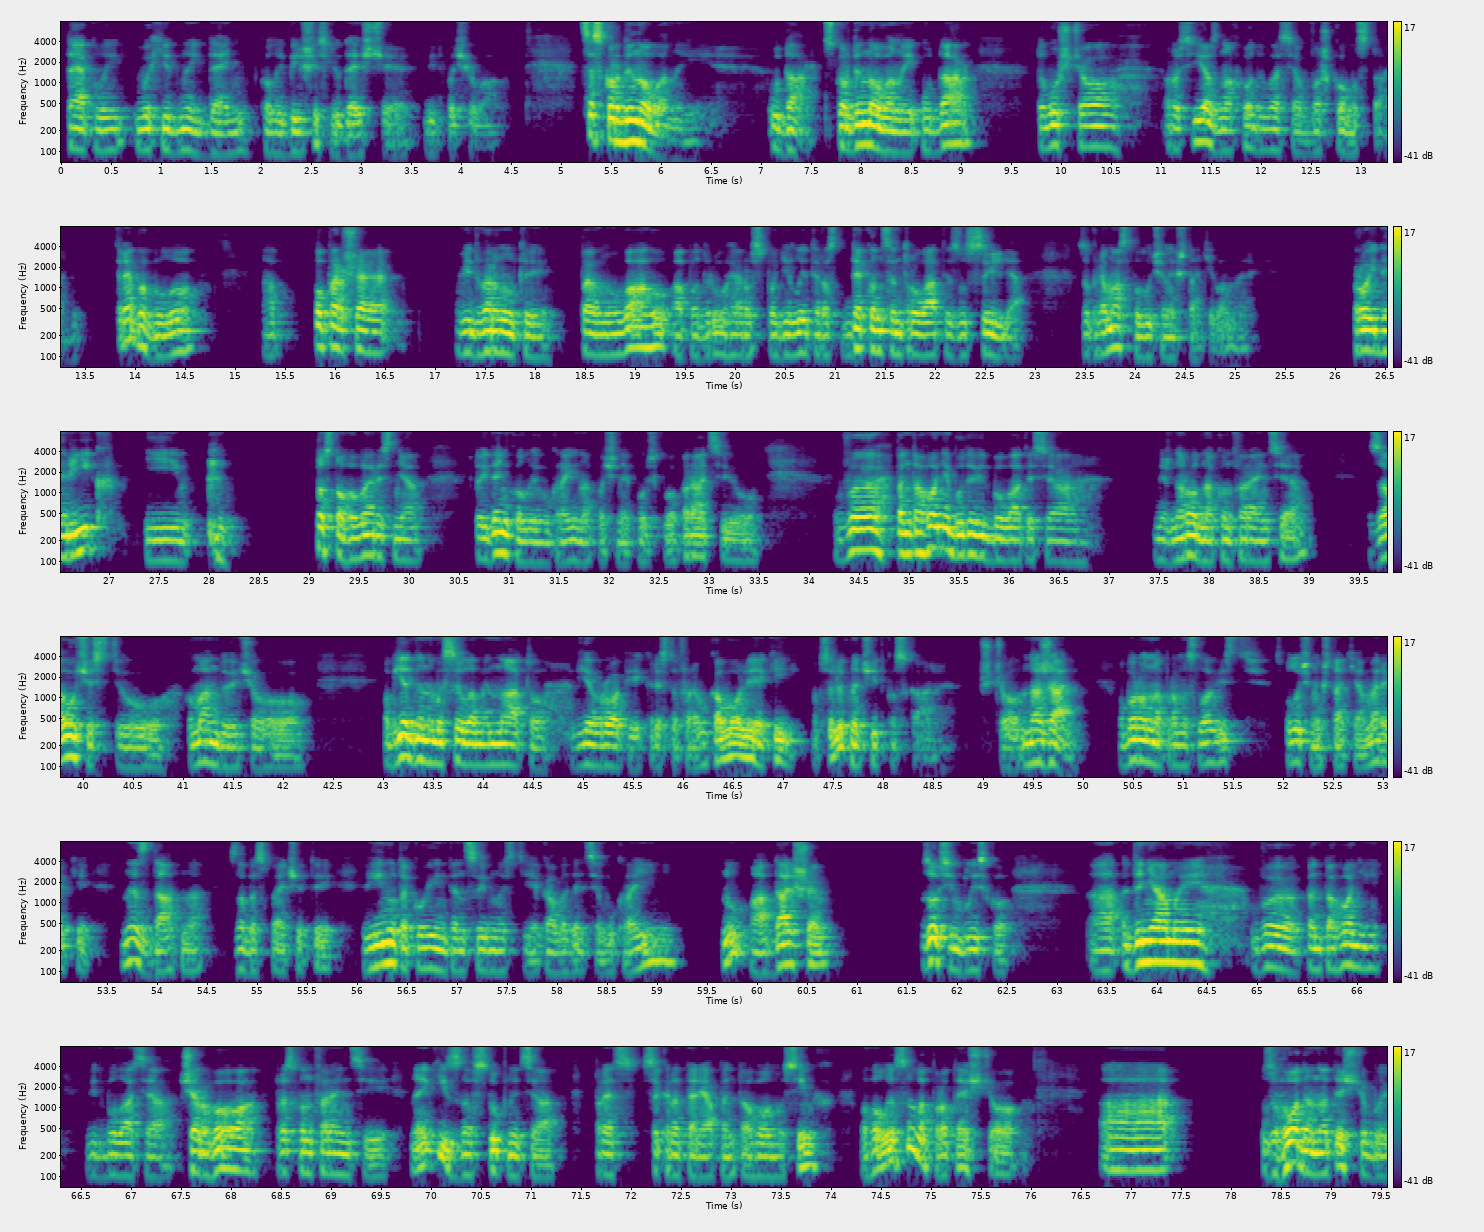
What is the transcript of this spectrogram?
теплий вихідний день, коли більшість людей ще відпочивала. Це скоординований удар, скоординований удар, тому що Росія знаходилася в важкому стані. Треба було, по-перше, відвернути певну увагу, а по-друге, розподілити, роз... деконцентрувати зусилля, зокрема Сполучених Штатів Америки. Пройде рік, і 6 вересня, в той день, коли Україна почне курську операцію, в Пентагоні буде відбуватися міжнародна конференція за участю командуючого об'єднаними силами НАТО в Європі Кристофером Каволі, який абсолютно чітко скаже, що, на жаль, оборонна промисловість Сполучених Штатів Америки не здатна забезпечити війну такої інтенсивності, яка ведеться в Україні. Ну а далі зовсім близько е, днями в Пентагоні відбулася чергова прес-конференція, на якій заступниця прес-секретаря Пентагону Сінг оголосила про те, що а, згода на те, щоб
